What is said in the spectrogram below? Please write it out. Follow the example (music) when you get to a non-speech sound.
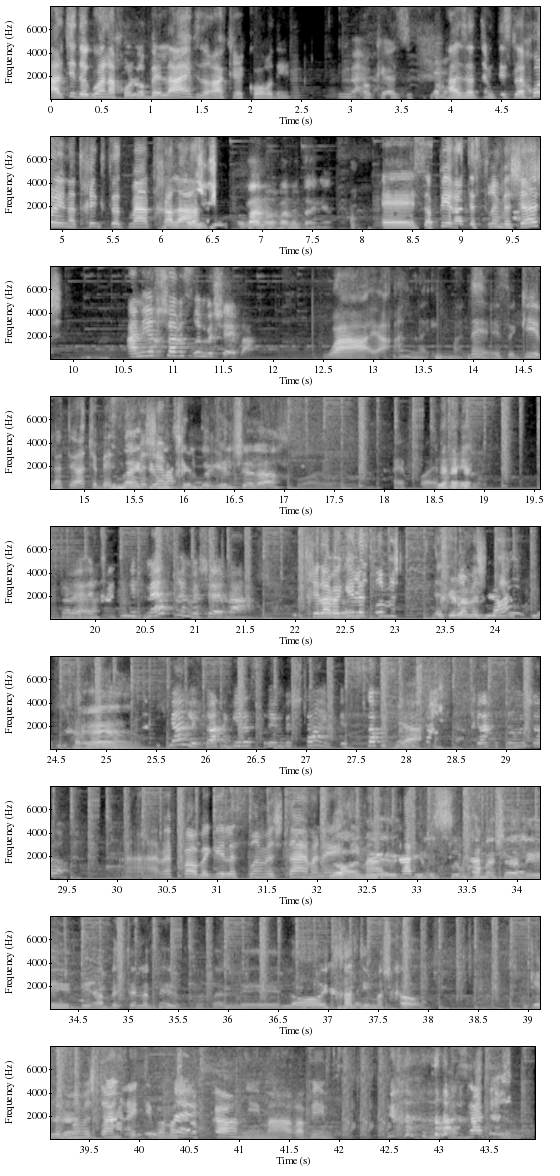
אל תדאגו, אנחנו לא ב live, זה רק recording. אוקיי, אז- אז אתם תסלחו לי, נתחיל קצת מההתחלה. הבנו, הבנו את העניין. אה, ספיר, את 26? אני עכשיו 27. וואי, יאללה, אימא'לה, איזה גיל. את יודעת אם הייתי שב-27... מתחיל בגיל שלך, וואי איפה, איפה? התחלתי לפני 27. התחילה בגיל 20 התחילה 22? בגיל- כן, כן, לקראת הגיל 22. סוף 22. תחילת 23. אה, איפה, בגיל 22 אני לא, הייתי אני מהצד. גיל 25 היה לי דירה בתל אביב, אבל אה, לא התחלתי עם השקעות. בגיל כן. 22 אני הייתי במשקוף קרני עם הערבים.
